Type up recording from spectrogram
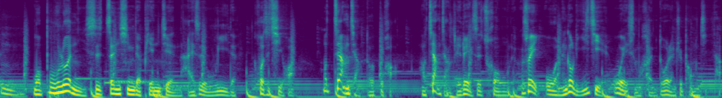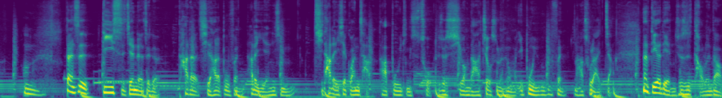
嗯，我不论你是真心的偏见，还是无意的，或是气话，那这样讲都不好。啊，这样讲绝对也是错误的。所以我能够理解为什么很多人去抨击他。嗯，但是第一时间的这个他的其他的部分，他的言行，其他的一些观察，他不一定是错的，就是希望大家就事论事，我们一步一步部分拿出来讲。那第二点就是讨论到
